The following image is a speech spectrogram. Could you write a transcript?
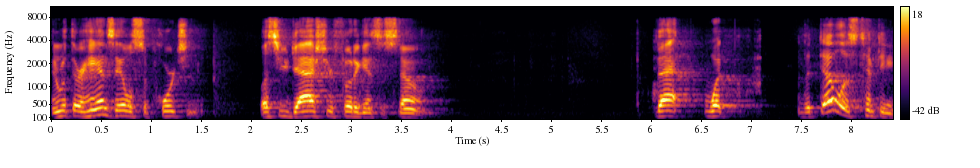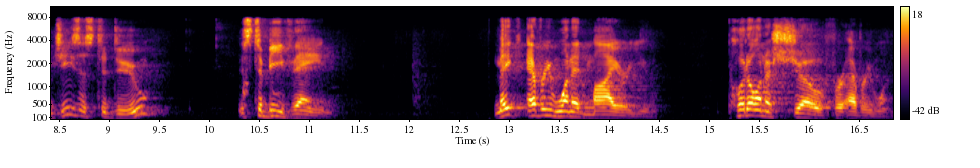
and with their hands they will support you, lest you dash your foot against a stone. That what the devil is tempting Jesus to do is to be vain. Make everyone admire you. Put on a show for everyone.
